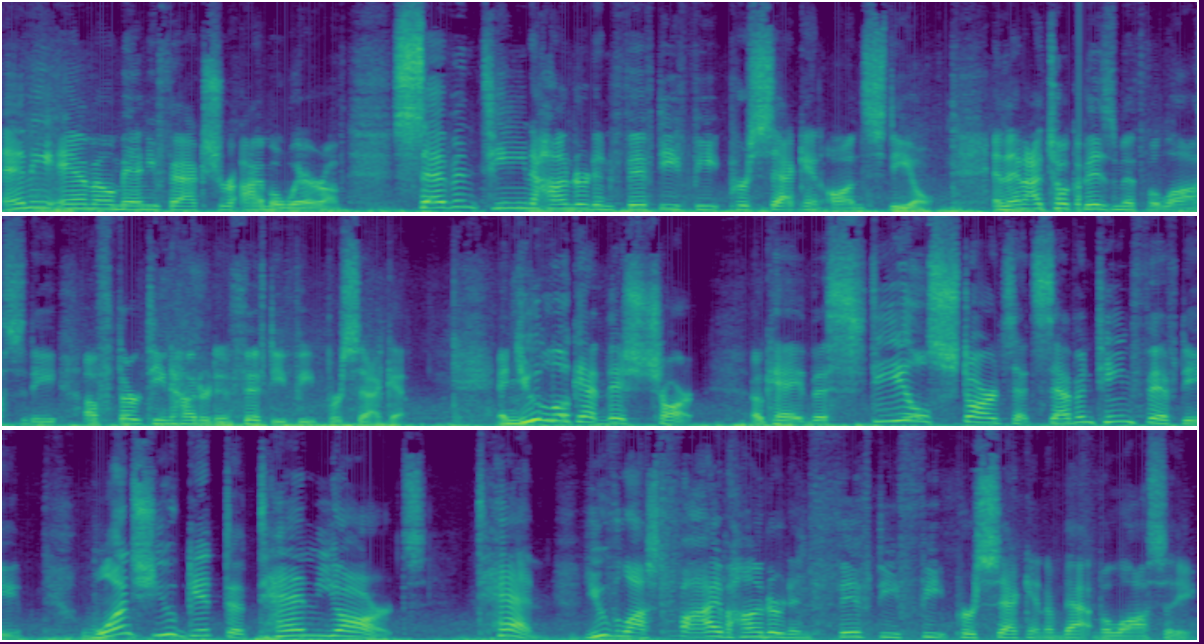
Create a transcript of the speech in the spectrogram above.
any ammo manufacturer I'm aware of. 1,750 feet per second on steel. And then I took bismuth velocity of 1,350 feet per second. And you look at this chart, okay, the steel starts at 1750. Once you get to 10 yards, 10, you've lost 550 feet per second of that velocity.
